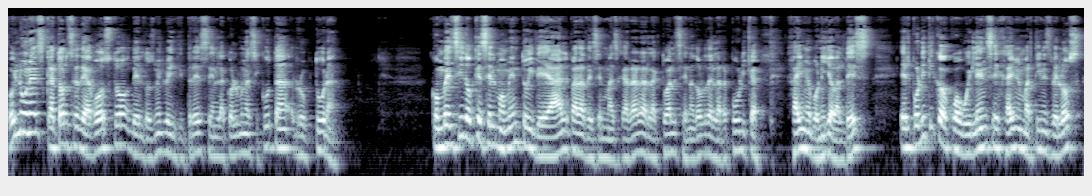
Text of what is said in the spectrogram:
Hoy lunes 14 de agosto del 2023 en la columna Cicuta, Ruptura. Convencido que es el momento ideal para desenmascarar al actual senador de la República, Jaime Bonilla Valdés, el político coahuilense Jaime Martínez Veloz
